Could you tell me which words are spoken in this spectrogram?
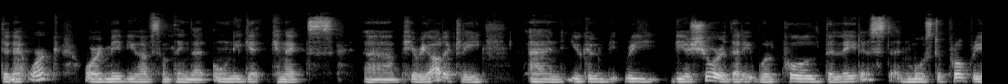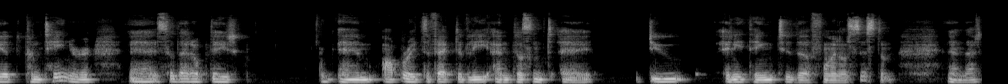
the network, or maybe you have something that only get connects uh, periodically, and you can be, be, assured that it will pull the latest and most appropriate container uh, so that update um, operates effectively and doesn't uh, do anything to the final system. And that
